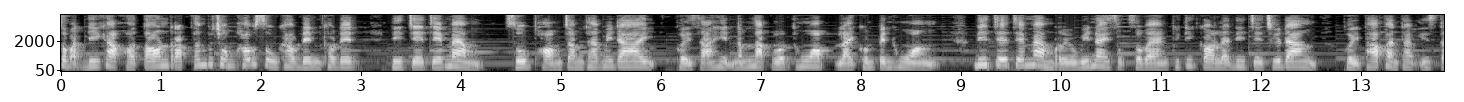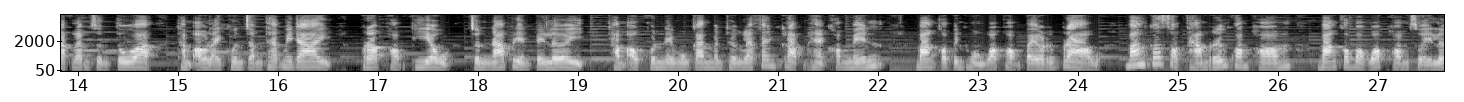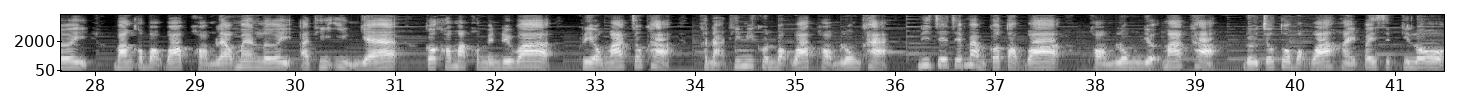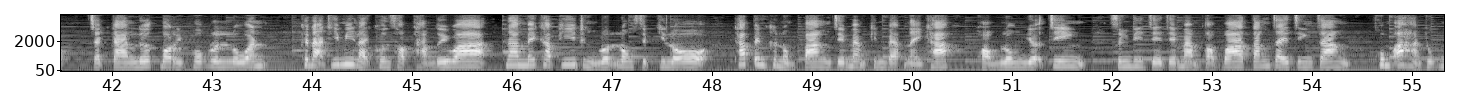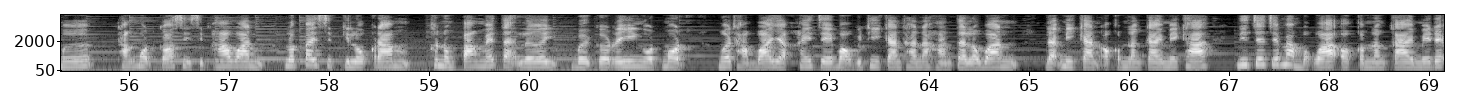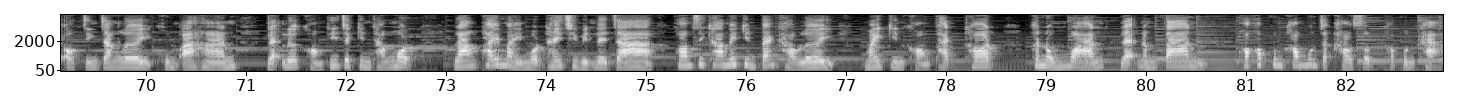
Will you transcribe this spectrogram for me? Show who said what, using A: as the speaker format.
A: สวัสดีค่ะขอต้อนรับท่านผู้ชมเข้าสู่ข่าวเด่นข่าวเด็ดดีเจเจแหม่มซูปผอมจำแทบไม่ได้ เผยสาเหตุน้ำหนักลดหวบ หลายคนเป็นห่วงดีเจเจแหม่มหรือวินัยสุขสแสวงพิธีกรและดีเจชื่อดัง เผยภาพผ่านทางอินสตาแกรมส่วนตัวทำเอาหลายคนจำแทบไม่ได้ เพราะผอมเพียวจนหน้าเปลี่ยนไปเลยทำเอาคนในวงการบันเทิงและแฟนคลับแห่คอมเมนต์บางก็เป็นห่วงว่าผอมไปหรือเปล่า บางก็สอบถามเรื่องความผอม บางก็บอกว่าผอมสวยเลย บางก็บอกว่าผอมแล้วแม่นเลย อาทิหญิงแย้ ก็เข้ามาคอมเมนต์ด้วยว่าเพรียวมากเจ้าค่ะ ขณะที่มีคนบอกว่าผอมลงค่ะดีเจเจแหม่มก็ตอบว่าผอมลงเยอะมากค่ะ โดยเจ้าตัวบอกว่าหายไป 10 กิโลจากการเลือกบริโภคล้วนๆ ขณะที่มีหลายคนสอบถามด้วยว่านานไหมคะพี่ถึงลดลง 10 กิโล ถ้าเป็นขนมปังเจ๊แหม่มกินแบบไหนคะ ผอมลงเยอะจริง ซึ่งดีเจเจแหม่มตอบว่าตั้งใจจริงจัง คุมอาหารทุกมื้อ ทั้งหมดก็ 45 วัน ลดไป 10 กิโลกรัม ขนมปังไม่แตะเลย เบเกอรี่งดหมด เมื่อถามว่าอยากให้เจ๊บอกวิธีการทานอาหารแต่ละวัน และมีการออกกำลังกายไหมคะดีเจเจ๊แหม่มบอกว่าออกกำลังกายไม่ได้ออกจริงจังเลย คุมอาหาร และเลือกของที่จะกินทั้งหมด ล้างไพ่ใหม่หมดให้ชีวิตเลยจ้า พร้อมสิคะไม่กินแป้งขาวเลย ไม่กินของผัดทอด ขนมหวานและน้ำตาล ขอขอบคุณข้อมูลจากข่าวสดขอบคุณค่ะ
